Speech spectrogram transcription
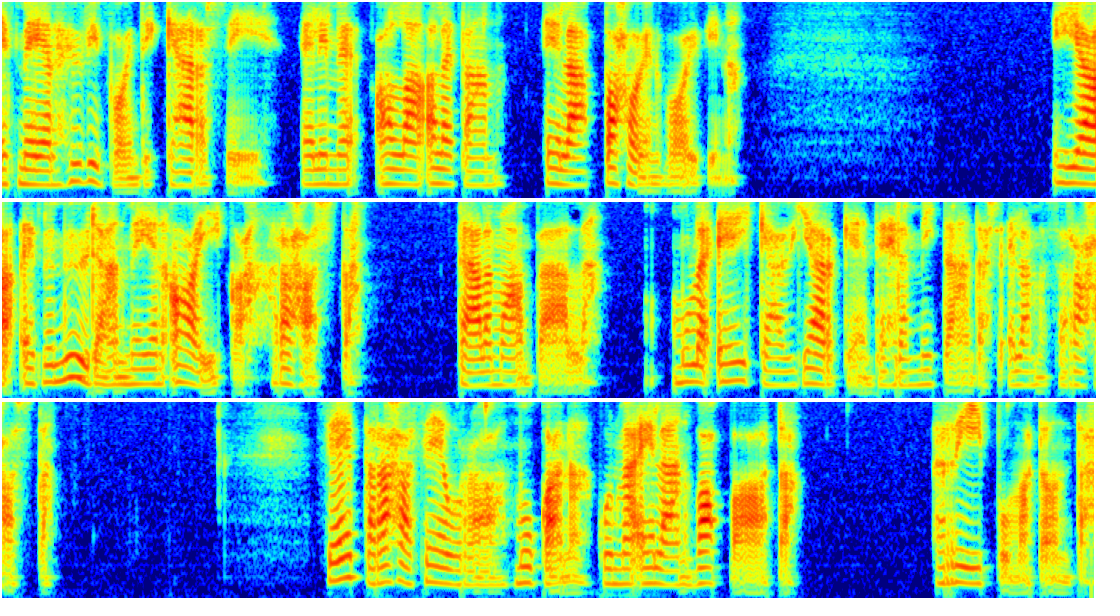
että meidän hyvinvointi kärsii, eli me aletaan elää pahoinvoivina – ja että me myydään meidän aika rahasta täällä maan päällä. Mulle ei käy järkeen tehdä mitään tässä elämässä rahasta. Se, että raha seuraa mukana, kun mä elän vapaata, riippumatonta,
